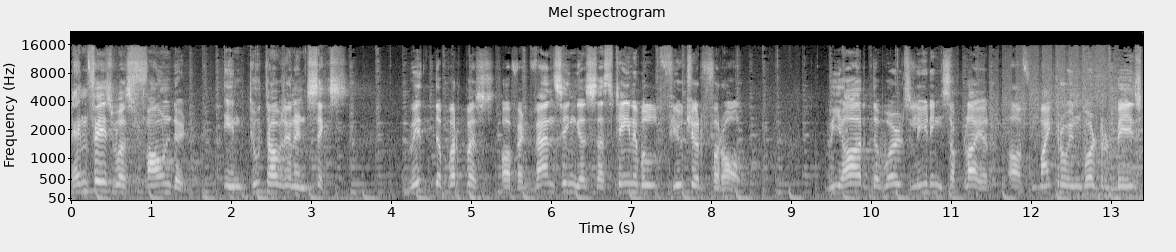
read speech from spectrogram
Enphase was founded in 2006 with the purpose of advancing a sustainable future for all. We are the world's leading supplier of microinverter based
